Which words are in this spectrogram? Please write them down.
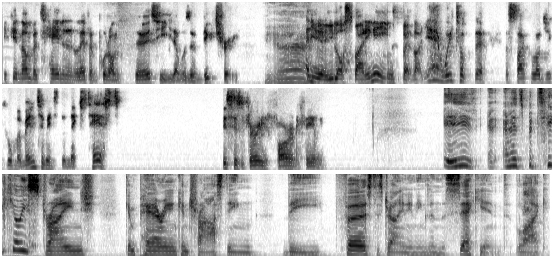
if your number ten and eleven put on thirty, that was a victory. Yeah. And you know, you lost by innings, but like, yeah, we took the, the psychological momentum into the next test. This is a very foreign feeling. It is, and it's particularly strange comparing and contrasting the first Australian innings and the second. Like,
